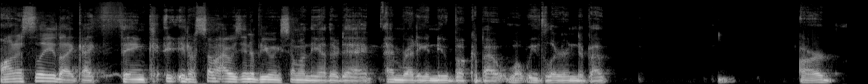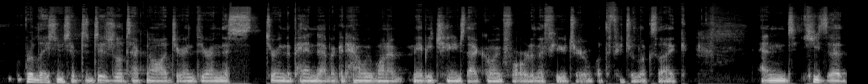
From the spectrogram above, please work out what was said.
honestly like i think you know some i was interviewing someone the other day. I'm writing a new book about what we've learned about our relationship to digital technology and during this during the pandemic and how we want to maybe change that going forward in the future what the future looks like. And he's a,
